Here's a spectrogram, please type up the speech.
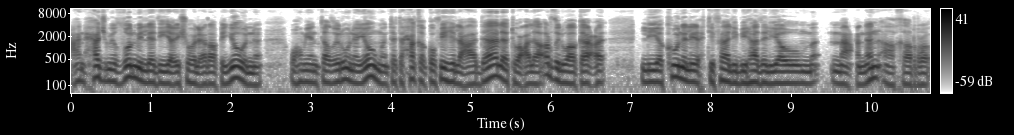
عن حجم الظلم الذي يعيشه العراقيون. وهم ينتظرون يوما تتحقق فيه العدالة على أرض الواقع ليكون للاحتفال بهذا اليوم معنى آخر.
